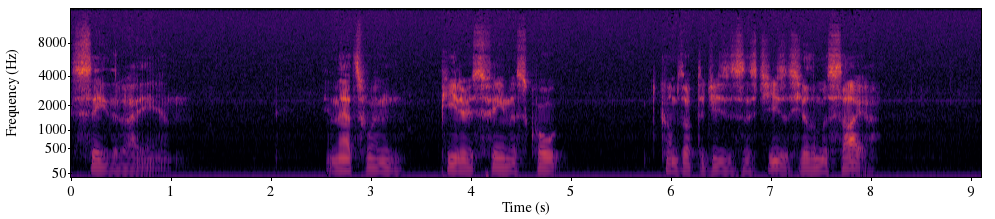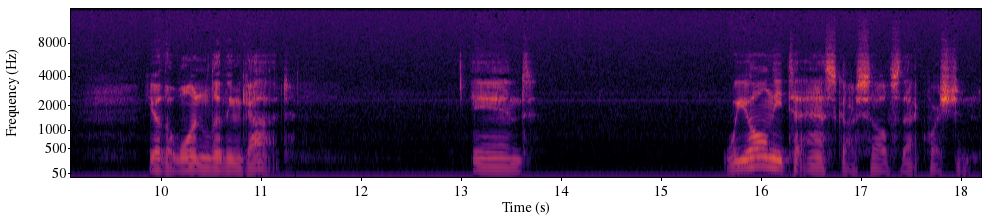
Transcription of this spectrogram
say that I am? And that's when Peter's famous quote comes up to Jesus and says, Jesus, you're the Messiah. You're the one living God. And we all need to ask ourselves that question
